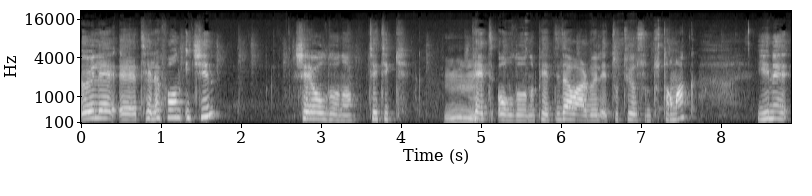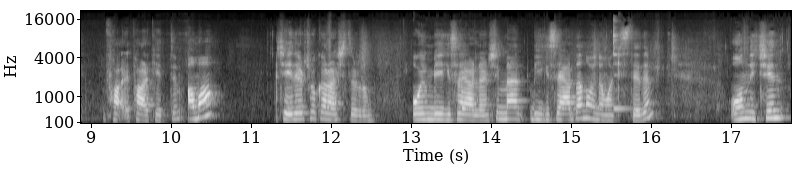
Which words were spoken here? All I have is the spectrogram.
Öyle e, telefon için şey olduğunu, tetik, Hmm. pet olduğunu, petli de var böyle tutuyorsun tutamak. Yeni fa- fark ettim ama şeyleri çok araştırdım. Oyun bilgisayarlarını. Şimdi ben bilgisayardan oynamak istedim. Onun için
